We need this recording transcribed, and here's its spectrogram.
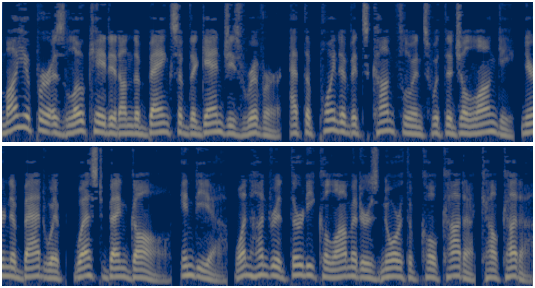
Mayapur is located on the banks of the Ganges River, at the point of its confluence with the Jalangi, near Nabadwip, West Bengal, India, 130 km north of Kolkata Calcutta.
